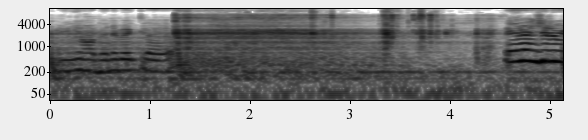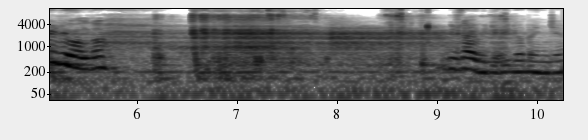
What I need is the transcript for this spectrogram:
dünya beni bekle. Eğlenceli video oldu. Güzel videoydu bence.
